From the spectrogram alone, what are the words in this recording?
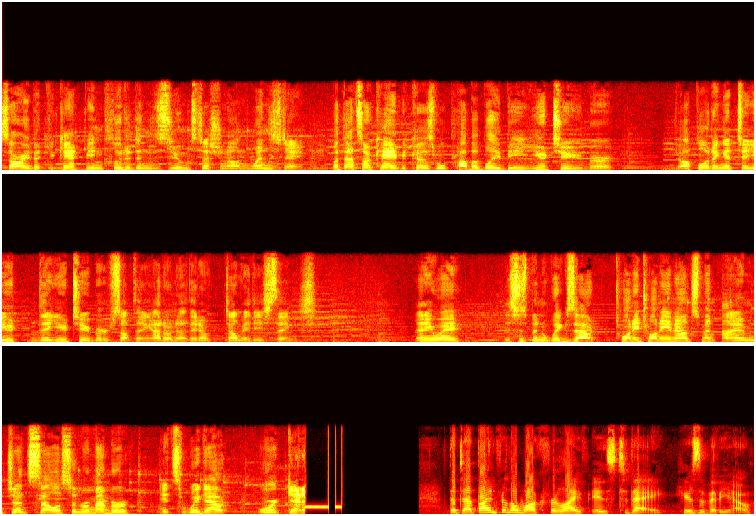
sorry, but you can't be included in the Zoom session on Wednesday. But that's okay, because we'll probably be YouTube, or uploading it to you the YouTube or something. I don't know, they don't tell me these things. anyway, this has been Wigs Out 2020 announcement. I am Jed Salas, and remember, it's Wig Out or get it! The deadline for the Walk for Life is today. Here's a video.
